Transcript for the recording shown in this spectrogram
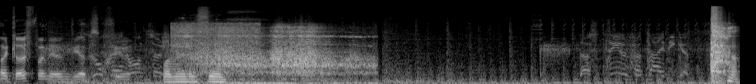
Heute läuft bei mir irgendwie, hab ich das Gefühl. zerstören. mir nicht so. Das Ziel verteidigen.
